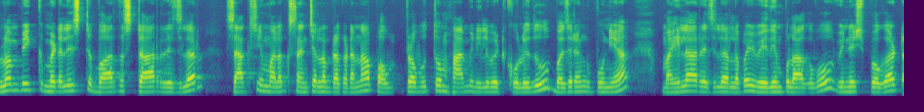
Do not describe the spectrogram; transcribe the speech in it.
ఒలింపిక్ మెడలిస్ట్ భారత స్టార్ రెజ్లర్ సాక్షి మలక్ సంచలన ప్రకటన ప్రభుత్వం హామీ నిలబెట్టుకోలేదు. బజరంగ్ పూనియా మహిళా రెజ్లర్లపై వేధింపులు ఆగవు వినేష్ పొగాట్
